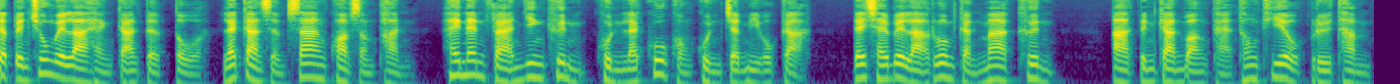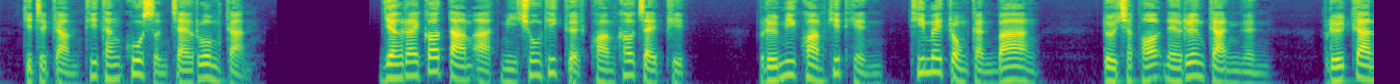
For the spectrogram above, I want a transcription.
จะเป็นช่วงเวลาแห่งการเติบโต และการเสริมสร้างความสัมพันธ์ ให้แน่นแฟนยิ่งขึ้น คุณและคู่ของคุณจะมีโอกาส ได้ใช้เวลาร่วมกันมากขึ้น อาจเป็นการวางแผนท่องเที่ยวหรือทำกิจกรรมที่ทั้งคู่สนใจร่วมกัน อย่างไรก็ตามอาจมีช่วงที่เกิดความเข้าใจผิด หรือมีความคิดเห็นที่ไม่ตรงกันบ้าง โดยเฉพาะในเรื่องการเงิน หรือการ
